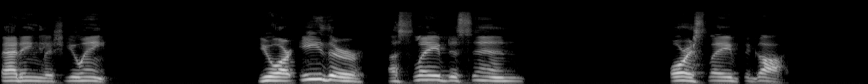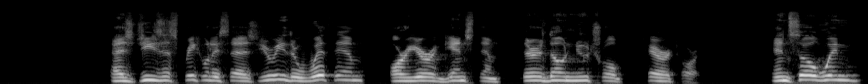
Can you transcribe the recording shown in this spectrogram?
bad English, you ain't. You are either a slave to sin or a slave to God as Jesus frequently says, you're either with him or you're against him. There is no neutral territory. And so when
